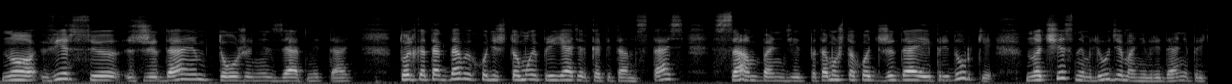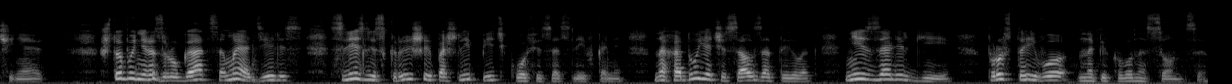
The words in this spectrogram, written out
Но версию с джедаем тоже нельзя отметать. Только тогда выходит что мой приятель капитан стась сам бандит потому что хоть джедаи и придурки но честным людям они вреда не причиняют чтобы не разругаться мы оделись слезли с крыши и пошли пить кофе со сливками. На ходу я чесал затылок не из за аллергии просто его напекло на солнце.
